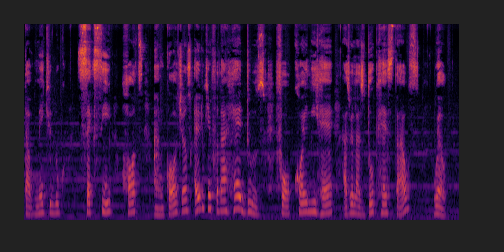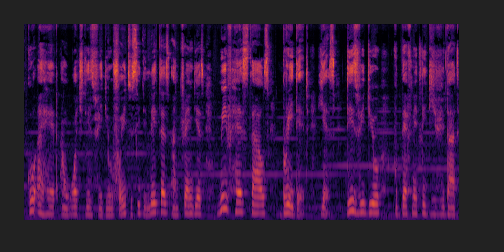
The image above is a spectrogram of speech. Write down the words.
that will make you look sexy, hot, and gorgeous? Are you looking for that hairdos for coily hair as well as dope hairstyles? Well, go ahead and watch this video for you to see the latest and trendiest weave hairstyles braided. Yes this video will definitely give you that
